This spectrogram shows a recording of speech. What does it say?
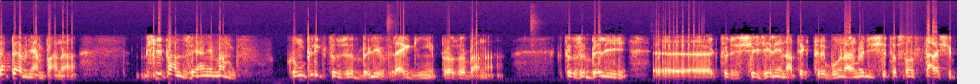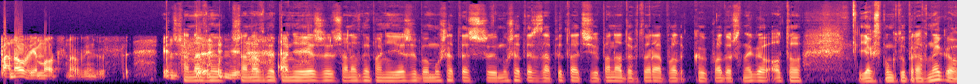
Zapewniam pana. Myśli pan, że ja nie mam kumpli, którzy byli w Legii, proszę pana, którzy byli, e, którzy siedzieli na tych trybunach. No dzisiaj to są starsi panowie mocno, więc... więc Szanowny, szanowny panie Jerzy, szanowny panie Jerzy, bo muszę też, muszę też zapytać pana doktora Kładocznego o to, jak z punktu prawnego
